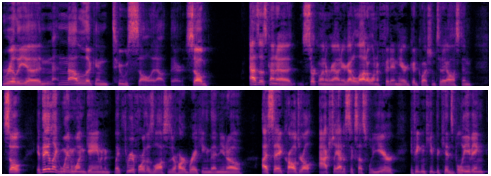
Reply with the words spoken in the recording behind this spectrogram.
really uh, n- not looking too solid out there. So, as I was kind of circling around here, got a lot I want to fit in here. Good question today, Austin. So, if they like win one game and like three or four of those losses are heartbreaking, then you know I say Karl Dorrell actually had a successful year. If he can keep the kids believing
